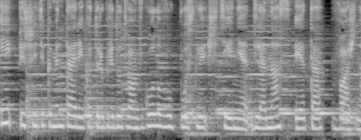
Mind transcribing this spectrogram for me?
и пишите комментарии, которые придут вам в голову после чтения. Для нас это важно.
